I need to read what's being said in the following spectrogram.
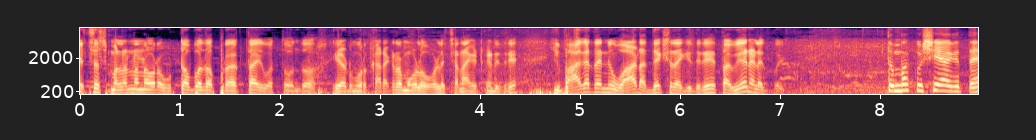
ಎಸ್ ಎಸ್ ಮಲ್ಲಣ್ಣನವರ ಹುಟ್ಟುಹಬ್ಬದ ಪ್ರಯುಕ್ತ ಇವತ್ತು ಒಂದು ಎರಡು ಮೂರು ಕಾರ್ಯಕ್ರಮಗಳು ಒಳ್ಳೆ ಚೆನ್ನಾಗಿ ಇಟ್ಕೊಂಡಿದ್ರಿ. ಈ ಭಾಗದ ನೀವು ವಾರ್ಡ್ ಅಧ್ಯಕ್ಷರಾಗಿದ್ದೀರಿ. ತಾವೇನು ಹೇಳಕ್ಕೆ ಬಯಸ್ತೀರಿ? ತುಂಬ ಖುಷಿಯಾಗುತ್ತೆ.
